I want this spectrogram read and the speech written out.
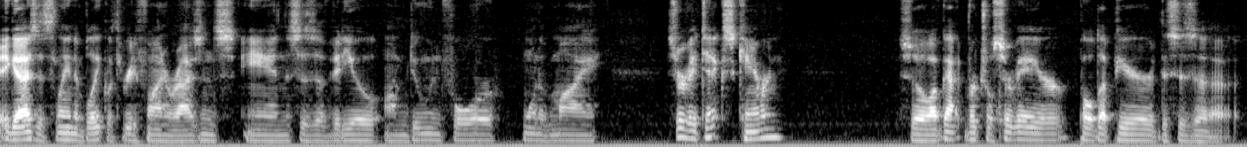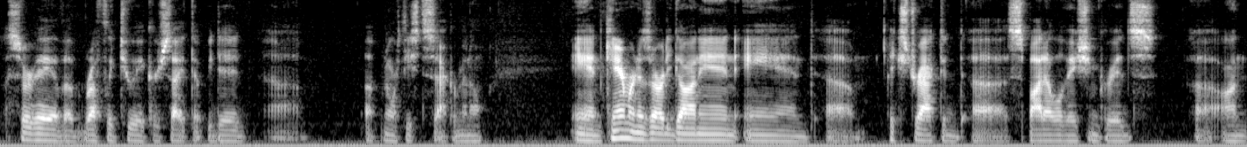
Hey guys, it's Landon Blake with Redefined Horizons, and this is a video I'm doing for one of my survey techs, Cameron. So I've got Virtual Surveyor pulled up here. This is a, survey of a roughly two acre site that we did uh, up northeast of Sacramento. And Cameron has already gone in and um, extracted uh, spot elevation grids uh, on,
